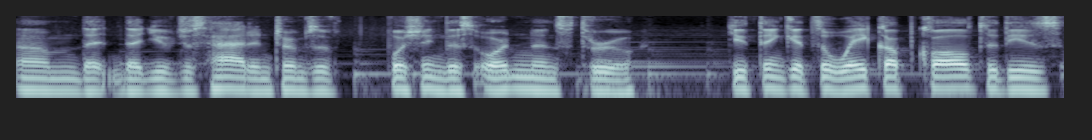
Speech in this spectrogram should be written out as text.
um, that, that you've just had in terms of pushing this ordinance through, do you think it's a wake up call to these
